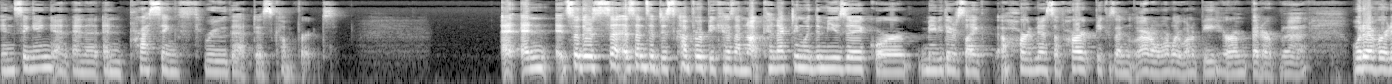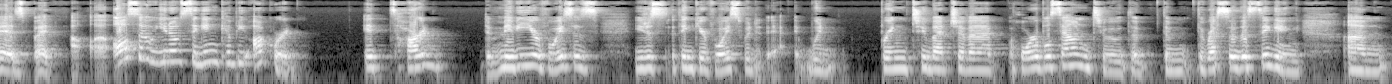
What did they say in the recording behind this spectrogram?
in singing, and, and, and pressing through that discomfort and so there's a sense of discomfort because I'm not connecting with the music, or maybe there's like a hardness of heart because I'm, I don't really want to be here. I'm bitter, blah, whatever it is. But uh, also, you know, singing can be awkward. It's hard. Maybe your voice is, you just think your voice would, would bring too much of a horrible sound to the, the, the rest of the singing. Um,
